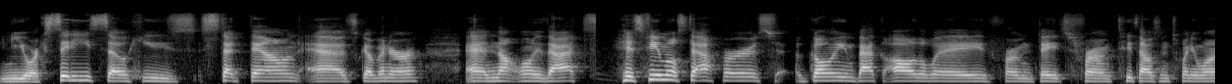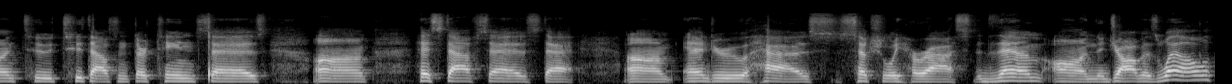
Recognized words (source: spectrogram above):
New York City. So he's stepped down as governor. And not only that, his female staffers going back all the way from dates from 2021 to 2013 says um, his staff says that um, Andrew has sexually harassed them on the job as well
